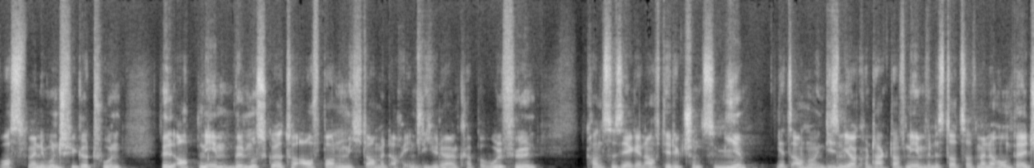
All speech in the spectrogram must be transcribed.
was für meine Wunschfigur tun, will abnehmen, will Muskulatur aufbauen und mich damit auch endlich wieder in meinem Körper wohlfühlen. Kannst du sehr gerne auch direkt schon zu mir jetzt auch noch in diesem Jahr Kontakt aufnehmen, findest dort auf meiner Homepage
